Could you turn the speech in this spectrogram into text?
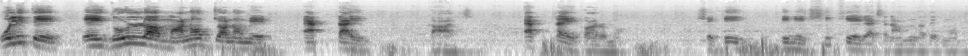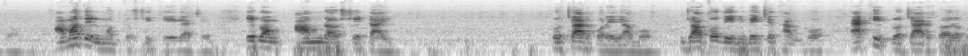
কলিতে এই দুর্লভ মানব জনমের একটাই কাজ, একটাই কর্ম, সেটি তিনি শিখিয়ে গেছেন আমাদের মধ্যে। আমাদের মধ্যে শিখিয়ে গেছেন এবং আমরাও সেটাই প্রচার করে যাব। যতদিন বেঁচে থাকব, একই প্রচার করব।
